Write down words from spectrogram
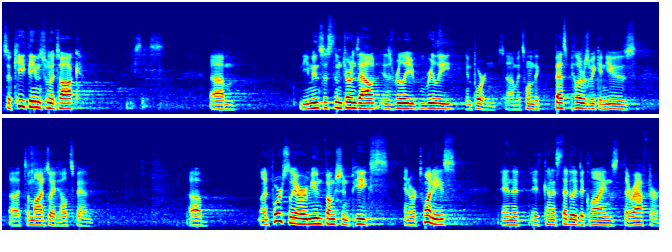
So key themes from the talk. Um, the immune system turns out is really, really important. Um, it's one of the best pillars we can use uh, to modulate health span. Uh, unfortunately, our immune function peaks in our 20s, and it, it kind of steadily declines thereafter.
